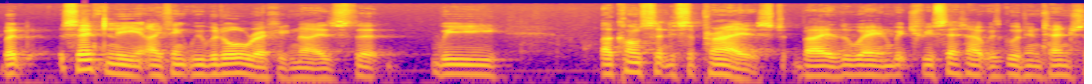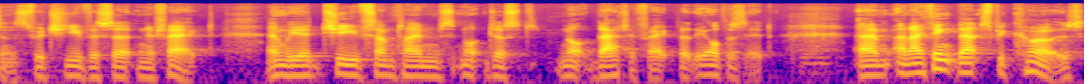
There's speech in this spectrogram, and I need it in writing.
But certainly, I think we would all recognize that we are constantly surprised by the way in which we set out with good intentions to achieve a certain effect. And we achieve sometimes not just not that effect, but the opposite. Um, and I think that's because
